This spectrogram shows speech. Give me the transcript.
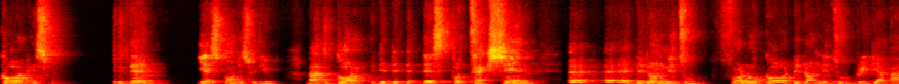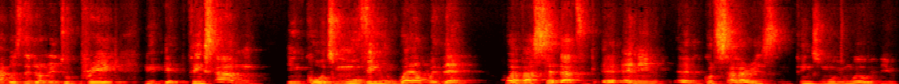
God is with them. Yes, God is with you, but God, there's protection. Uh, uh, uh, they don't need to follow God. They don't need to read their Bibles. They don't need to pray. Things are, in quotes, moving well with them. Whoever said that uh, earning uh, good salaries, things moving well with you?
